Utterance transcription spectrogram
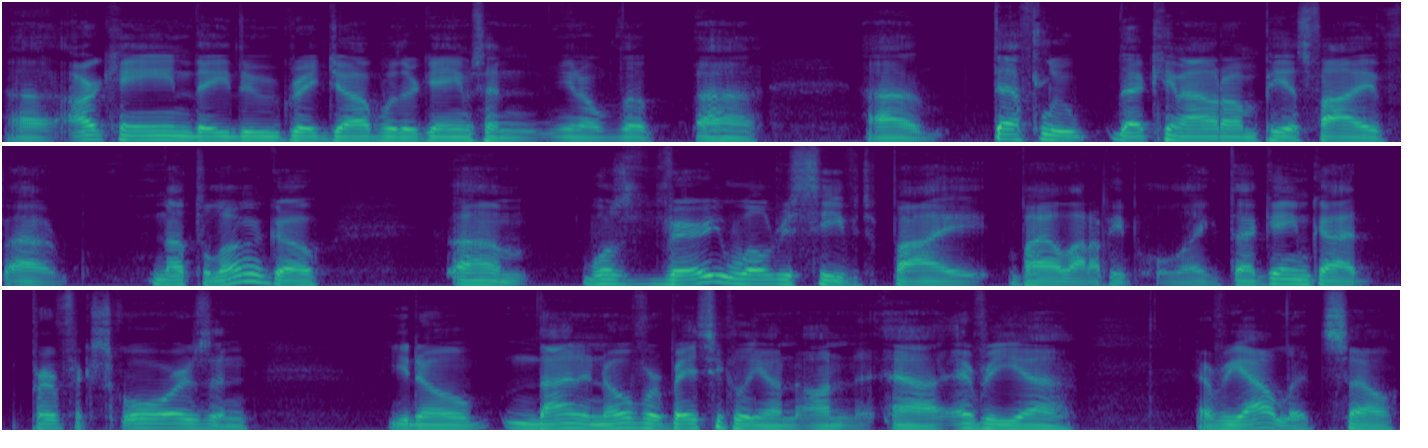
uh, Arkane they do a great job with their games, and you know the uh, uh, Deathloop that came out on PS5 uh, not too long ago um, was very well received by by a lot of people. Like that game got perfect scores, and you know nine and over basically on on uh, every uh, every outlet. So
